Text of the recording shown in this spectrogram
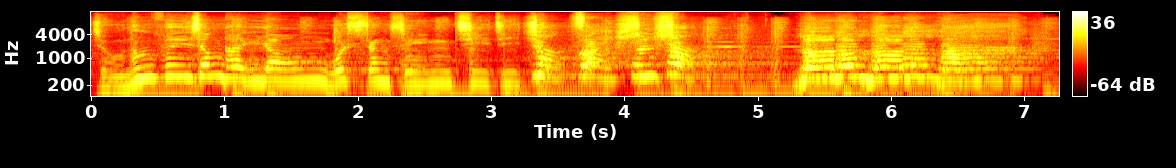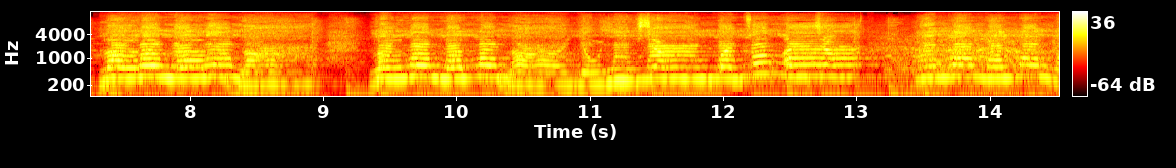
就能飞向太阳。我相信奇迹就在身上。啦啦啦啦啦，啦啦啦啦啦，啦啦啦啦啦，有你相伴早安家。啦啦啦啦啦，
